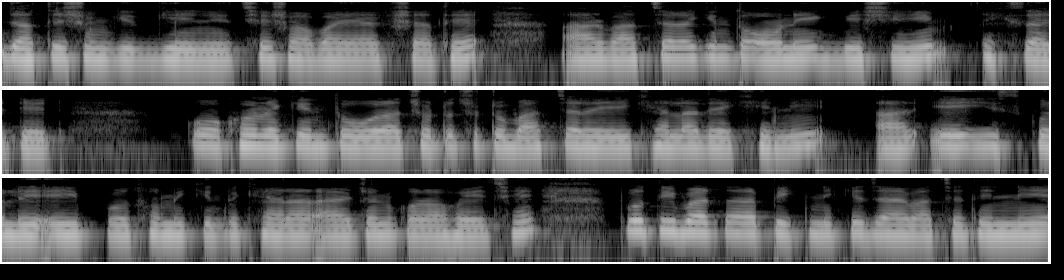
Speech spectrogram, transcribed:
জাতীয় সংগীত গিয়ে নিচ্ছে সবাই একসাথে। আর বাচ্চারা কিন্তু অনেক বেশি এক্সাইটেড কখনো কিন্তু ওরা ছোট ছোট বাচ্চারা এই খেলা দেখেনি। আর এই স্কুলে এই প্রথমে কিন্তু খেলার আয়োজন করা হয়েছে। প্রতিবার তারা পিকনিকে যায় বাচ্চাদের নিয়ে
